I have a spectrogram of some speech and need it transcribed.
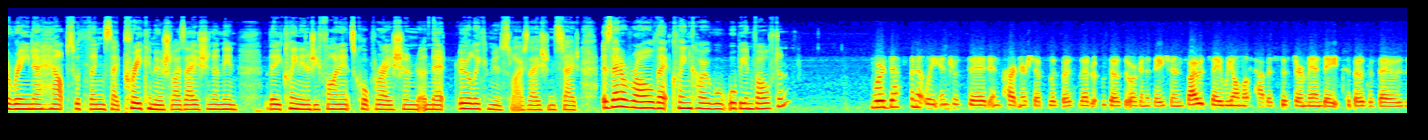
ARENA helps with things, say, pre commercialisation, and then the Clean Energy Finance Corporation in that early commercialisation stage? Is that a role that CleanCo will, will be involved in? We're definitely interested in partnerships with both of those organizations. So I would say we almost have a sister mandate to both of those,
